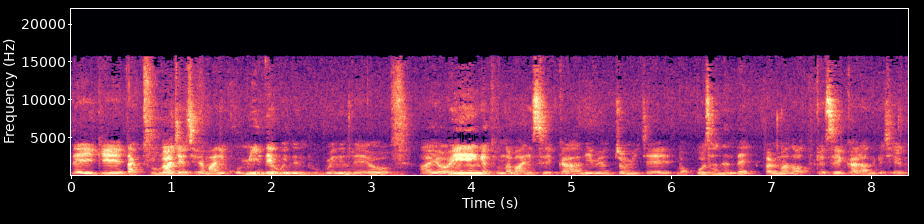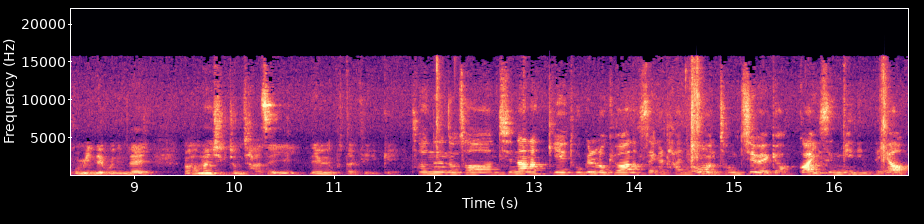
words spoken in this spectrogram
네 이게 딱 두 가지가 제가 많이 고민되고 있는 부분인데요 아, 여행에 돈을 많이 쓸까 아니면 좀 이제 먹고 사는데 얼마나 어떻게 쓸까라는 게 제일 고민되고 있는데 한 번씩 좀 자세히 내용을 부탁드릴게요 저는 우선 지난 학기에 독일로 교환학생을 다녀온 정치외교학과 이승민인데요.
